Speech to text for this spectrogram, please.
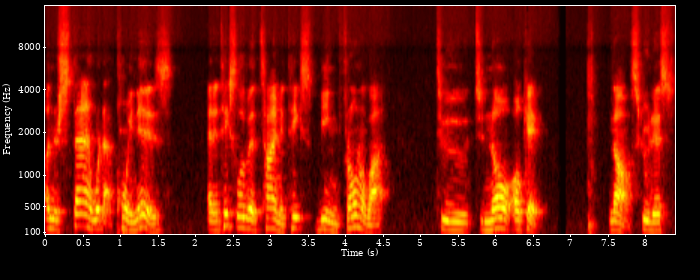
understand where that point is. And it takes a little bit of time. It takes being thrown a lot to to know, okay, no, screw this.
